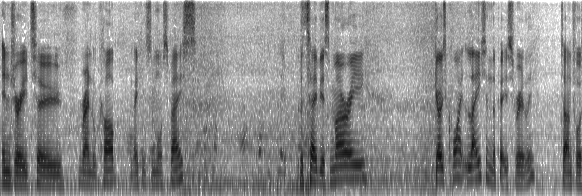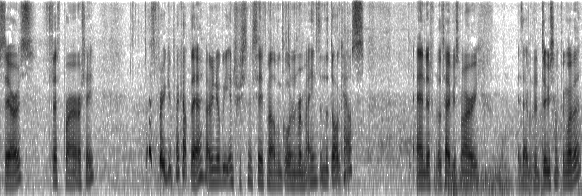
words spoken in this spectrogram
injury to Randall Cobb, making some more space. Latavius Murray goes quite late in the piece, really, to unforced errors. Fifth priority. That's a pretty good pickup there. I mean, it'll be interesting to see if Melvin Gordon remains in the doghouse and if Latavius Murray is able to do something with it.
